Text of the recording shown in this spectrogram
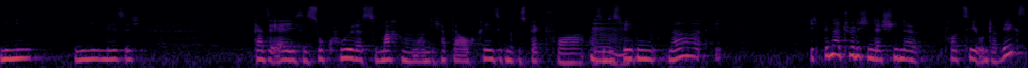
mini, mini-mäßig ganz ehrlich, es ist so cool, das zu machen und ich habe da auch riesigen Respekt vor. Also deswegen, ne, ich, bin natürlich in der Schiene VC unterwegs,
